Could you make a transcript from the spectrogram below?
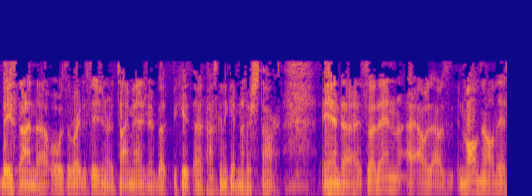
based on uh, what was the right decision or the time management, but because uh, I was going to get another star. And uh, so then I, I was I was involved in all this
